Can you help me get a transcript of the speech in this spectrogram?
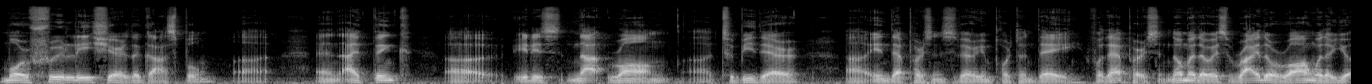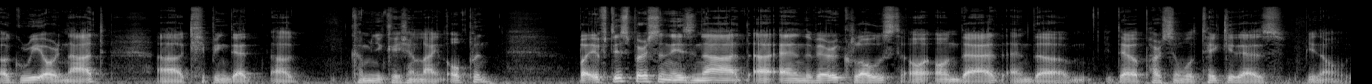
more freely share the gospel and I think uh, it is not wrong uh, to be there uh, in that person's very important day for that person. No matter it's right or wrong whether you agree or not uh, keeping that uh, communication line open. But if this person is not uh, and very closed on, on that, and um, the person will take it as you know,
